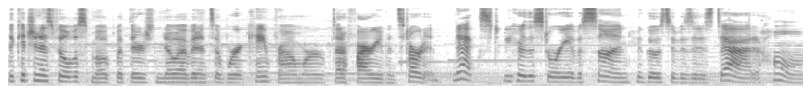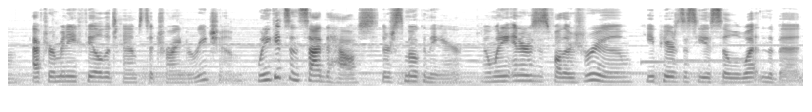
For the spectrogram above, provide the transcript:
The kitchen is filled with smoke, but there's no evidence of where it came from or that a fire even started. Next, we hear the story of a son who goes to visit his dad at home after many failed attempts at trying to reach him. When he gets inside the house, there's smoke in the air, and when he enters his father's room, he appears to see a silhouette in the bed,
